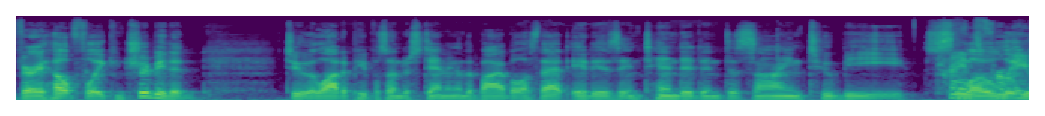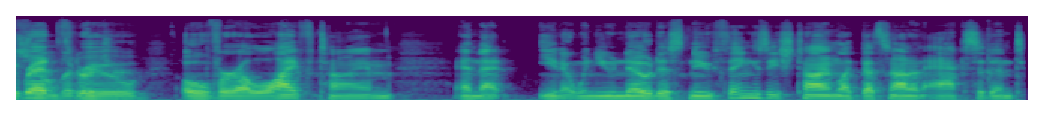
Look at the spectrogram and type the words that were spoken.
very helpfully contributed to a lot of people's understanding of the Bible is that it is intended and designed to be slowly read literature. through over a lifetime and that you know when you notice new things each time like that's not an accident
